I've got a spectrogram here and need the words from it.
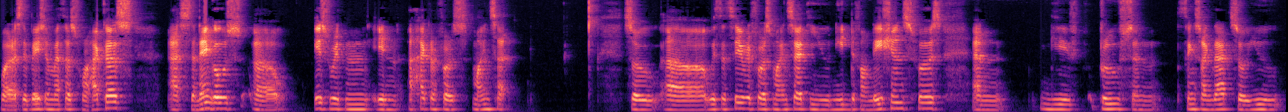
whereas the Bayesian methods for hackers, as the name goes, uh, is written in a hacker first mindset. So uh, with the theory first mindset, you need the foundations first and give proofs and things like that. So you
